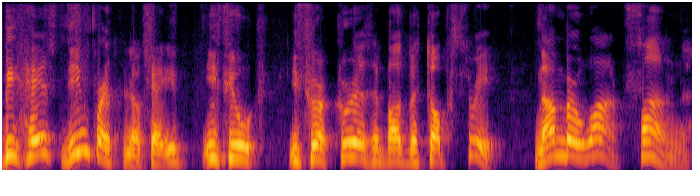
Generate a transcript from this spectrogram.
behaves differently. Okay, if, if you if you are curious about the top three, number one, fun.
